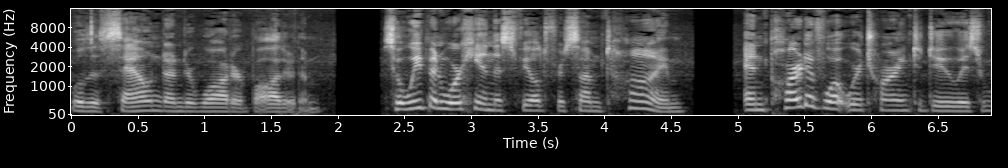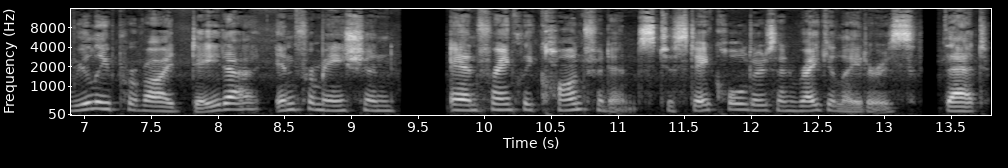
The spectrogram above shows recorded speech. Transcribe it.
Will the sound underwater bother them? So we've been working in this field for some time. And part of what we're trying to do is really provide data, information, and frankly, confidence to stakeholders and regulators that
